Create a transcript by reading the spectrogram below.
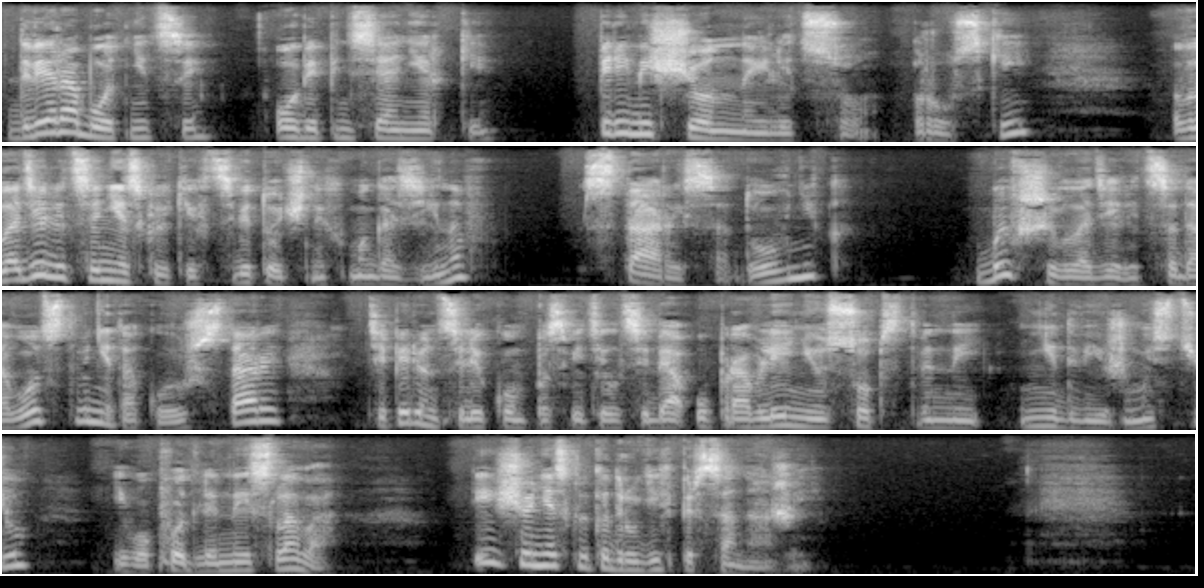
Две работницы, обе пенсионерки. Перемещенное лицо, русский. Владелица нескольких цветочных магазинов. Старый садовник. бывший владелец садоводства, не такой уж старый, теперь он целиком посвятил себя управлению собственной недвижимостью, его подлинные слова, и еще несколько других персонажей.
